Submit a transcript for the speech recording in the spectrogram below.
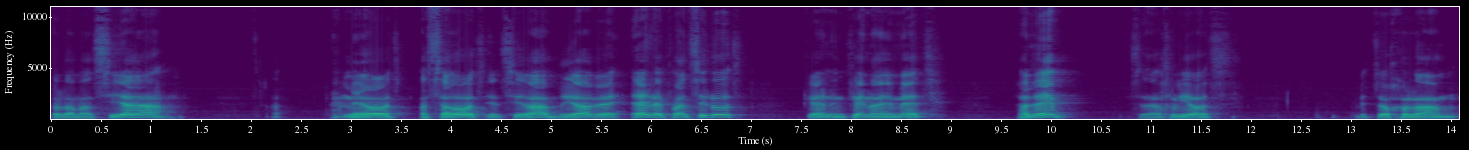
עולם העשייה, מאות, עשרות, יצירה, בריאה ואלף האצילות, כן, אם כן האמת, הלב צריך להיות בתוך עולם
